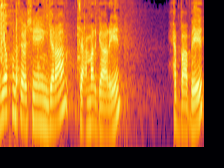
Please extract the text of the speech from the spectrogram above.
125 غرام تاع مرقارين حبة بيض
